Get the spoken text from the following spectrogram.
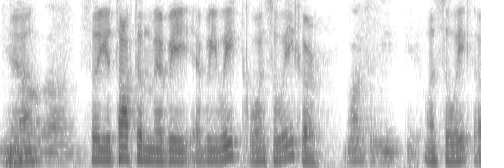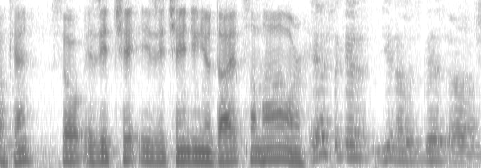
You Yeah. know, um, So you talk to them every every week, once a week, or once a week. Yeah. once a week? Okay. So is he cha- is he changing your diet somehow, or? Yeah, it's a good. You know, it's good. Um,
